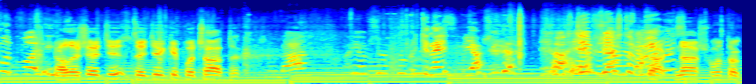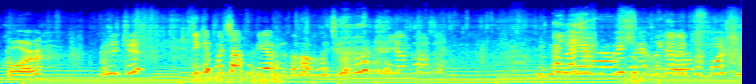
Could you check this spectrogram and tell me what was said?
Футболі. Але ще ті- це тільки початок. Да? Я вже кінець, я вже. Ти вже там Так, наш фотокор. Чуєш? Тільки початок, я вже того хочу. Я теж. Ви ще не ходили по бочку.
